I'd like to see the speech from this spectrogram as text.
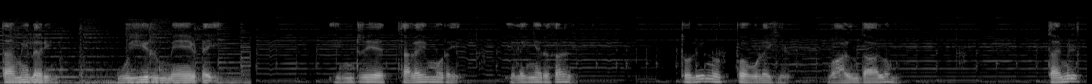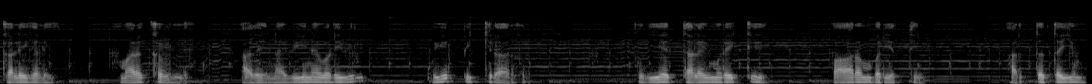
தமிழரின் உயிர் மேடை. இன்றைய தலைமுறை இளைஞர்கள் தொழில்நுட்ப உலகில் வாழ்ந்தாலும் தமிழ் கலைகளை மறக்கவில்லை. அதை நவீன வடிவில் உயிர்ப்பிக்கிறார்கள். புதிய தலைமுறைக்கு பாரம்பரியத்தின் அர்த்தத்தையும்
